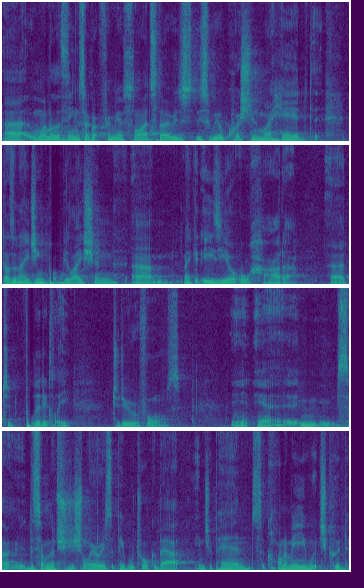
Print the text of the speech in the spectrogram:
Uh, one of the things I got from your slides, though, is this real question in my head: Does an ageing population um, make it easier or harder uh, to politically to do reforms? Uh, so, some of the traditional areas that people talk about in Japan's economy, which could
